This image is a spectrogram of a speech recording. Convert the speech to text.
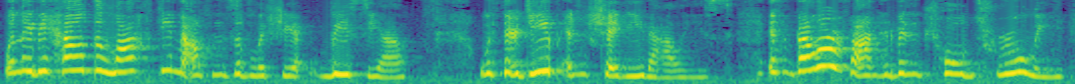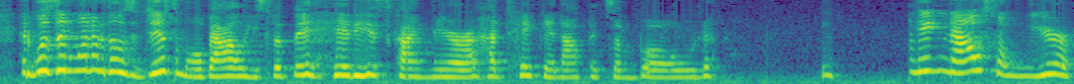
when they beheld the lofty mountains of Lycia, Lycia, with their deep and shaggy valleys. If Bellerophon had been told truly, it was in one of those dismal valleys that the hideous chimera had taken up its abode. Being now so near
